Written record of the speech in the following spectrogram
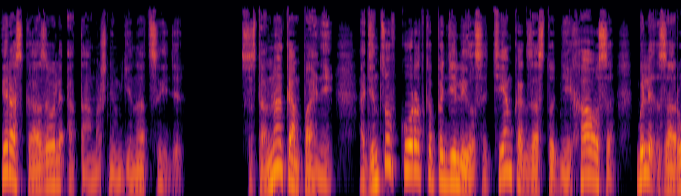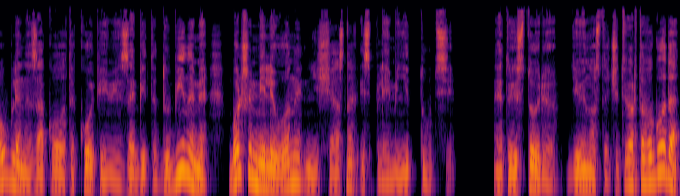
и рассказывали о тамошнем геноциде. С остальной компанией Одинцов коротко поделился тем, как за сто дней хаоса были зарублены, заколоты копьями и забиты дубинами больше миллиона несчастных из племени Тутси. Эту историю 94 -го года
